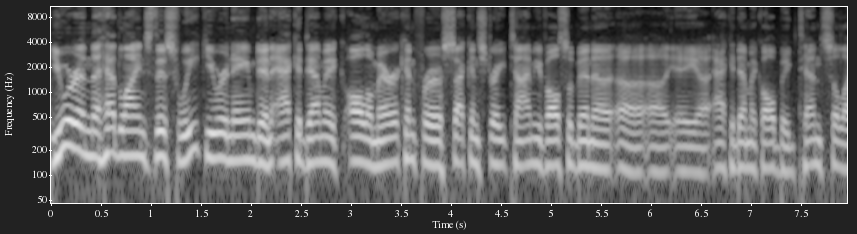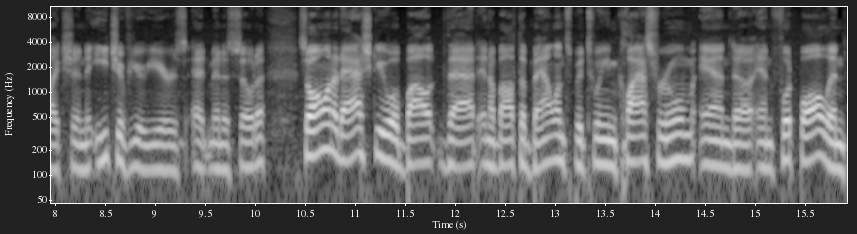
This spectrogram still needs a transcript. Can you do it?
You were in the headlines this week. You were named an academic All American for a second straight time. You've also been a, a, a, a, academic All Big Ten selection each of your years at Minnesota. So I wanted to ask you about that and about the balance between classroom and uh, and football and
